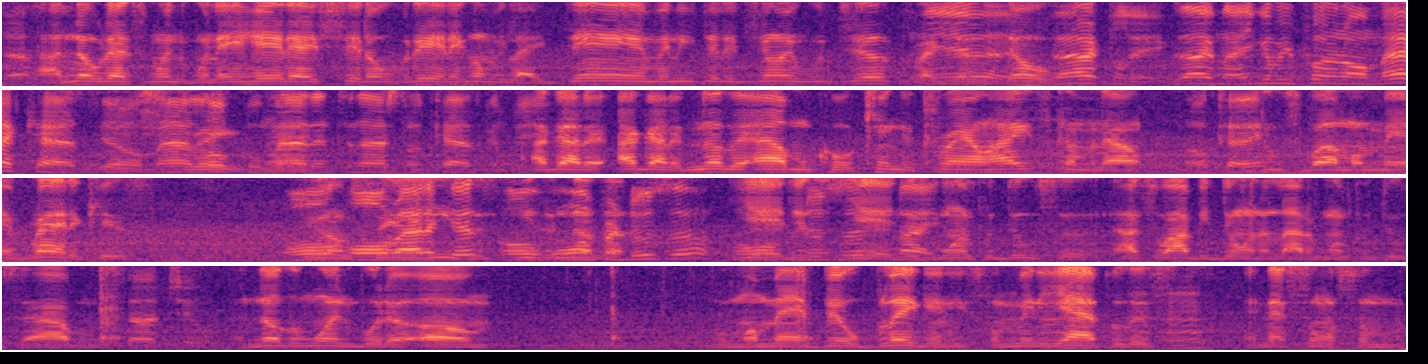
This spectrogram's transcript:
That's I dope. know that's when when they hear that shit over there, they're gonna be like, damn, and he did a joint with Juxx. Like, yeah, that's dope. exactly, exactly. Now you're gonna be putting on mad cats, yo, mad Straight, local, man. mad international cats gonna be. I got a, I got another album called King of Crown Heights coming out, okay. produced by my man Radicus. All, what I'm all saying? He's Radicus, a- all he's one producer. Yeah, just producer? yeah, nice. just one producer. That's why I be doing a lot of one producer albums. Got you. Another one with a um with my man Bill Blagan. He's from Minneapolis, Mhm. And that's on some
